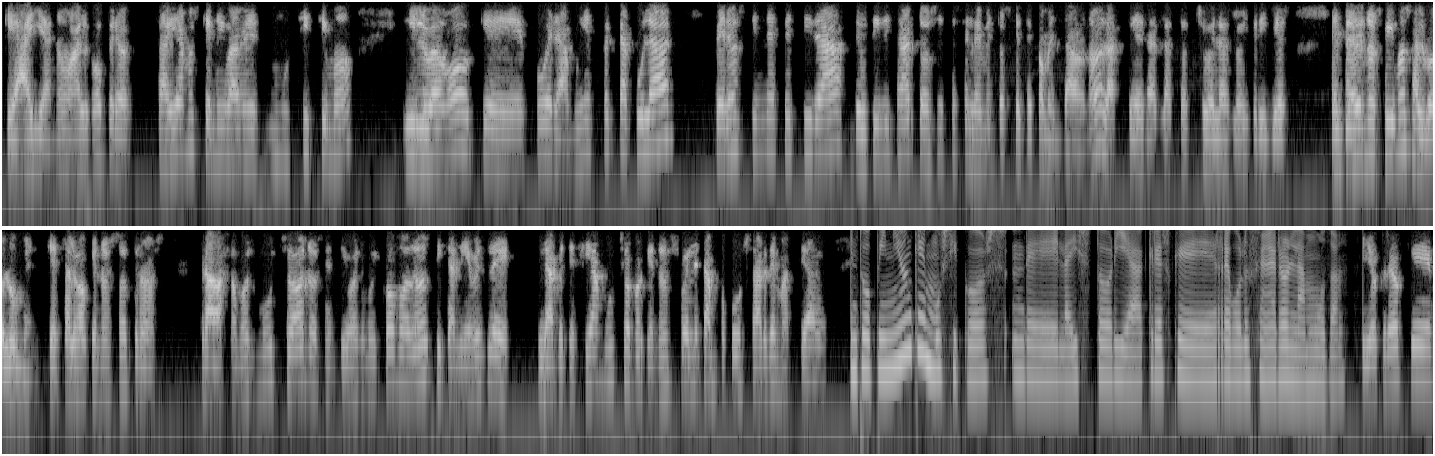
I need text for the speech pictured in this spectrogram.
que haya, ¿no? Algo, pero sabíamos que no iba a haber muchísimo y luego que fuera muy espectacular, pero sin necesidad de utilizar todos estos elementos que te he comentado, ¿no? Las piedras, las tachuelas, los brillos. Entonces nos fuimos al volumen, que es algo que nosotros trabajamos mucho, nos sentimos muy cómodos y que a Nieves le, le apetecía mucho porque no suele tampoco usar demasiado. En tu opinión, ¿qué músicos de la historia crees que revolucionaron la moda? Yo creo que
